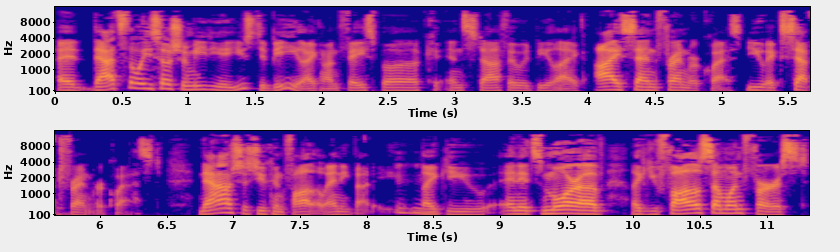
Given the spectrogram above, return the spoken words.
That's the way social media used to be. Like on Facebook and stuff, it would be like I send friend request, you accept friend request. Now it's just you can follow anybody. Mhm. Like you, and it's more of like you follow someone first,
